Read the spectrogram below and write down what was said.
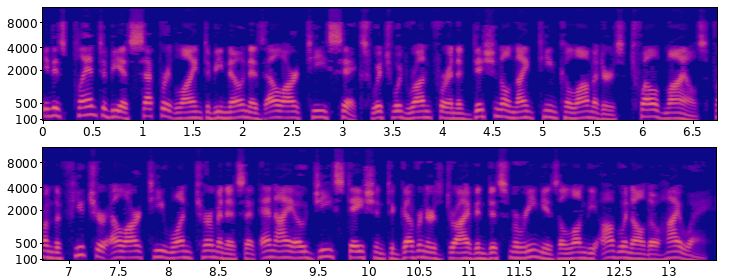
It is planned to be a separate line to be known as LRT-6 which would run for an additional 19 kilometers 12 miles from the future LRT-1 terminus at NIOG station to Governor's Drive in Dasmariñas along the Aguinaldo Highway.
